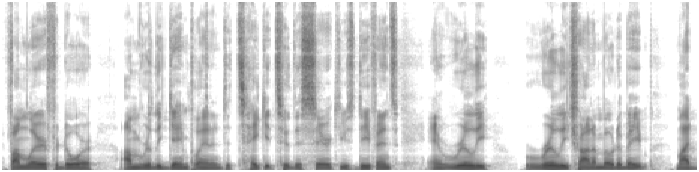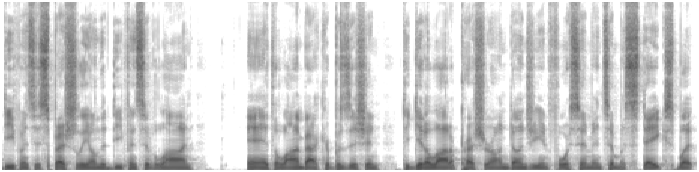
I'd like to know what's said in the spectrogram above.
if I'm Larry Fedora, I'm really game planning to take it to this Syracuse defense and really, really trying to motivate my defense, especially on the defensive line and at the linebacker position to get a lot of pressure on Dungey and force him into mistakes. But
